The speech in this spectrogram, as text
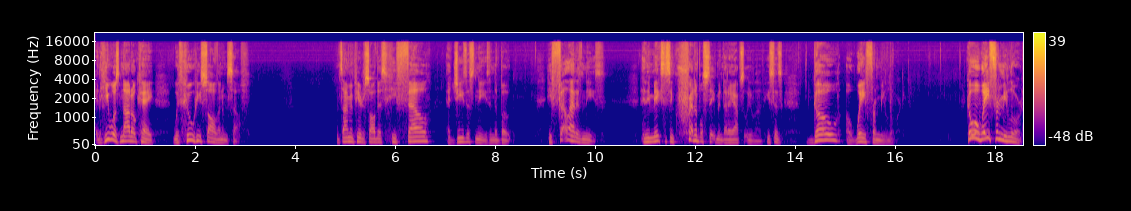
and he was not okay with who he saw in himself. When Simon Peter saw this, he fell at Jesus' knees in the boat. He fell at his knees, and he makes this incredible statement that I absolutely love. He says, Go away from me, Lord. Go away from me, Lord.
